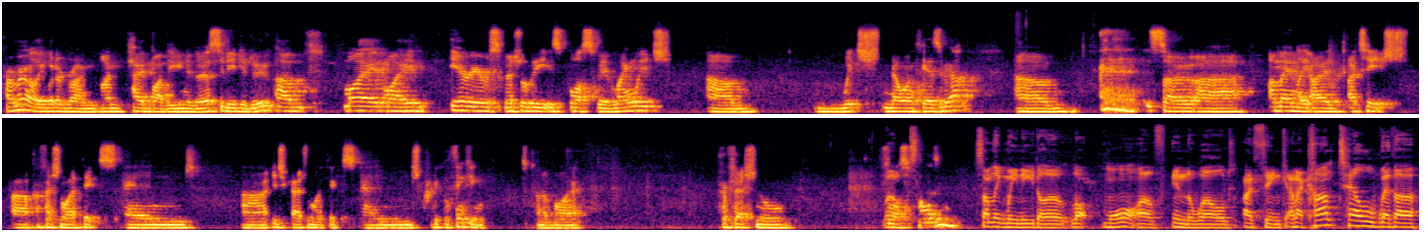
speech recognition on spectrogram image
primarily, whatever I'm, I'm paid by the university to do. Um, my my area of specialty is philosophy of language, um, which no one cares about. Um, so uh, I mainly I, I teach uh, professional ethics and uh, educational ethics and critical thinking. It's kind of my professional well, philosophizing. something we need a lot more of in the world, I think. And I can't tell whether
